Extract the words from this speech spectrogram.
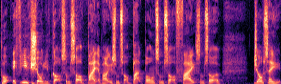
But if you show you've got some sort of bite about you, some sort of backbone, some sort of fight, some sort of Jose,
